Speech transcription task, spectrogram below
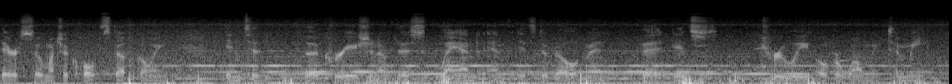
there's so much occult stuff going into the creation of this land and its development that it's truly overwhelming to me.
